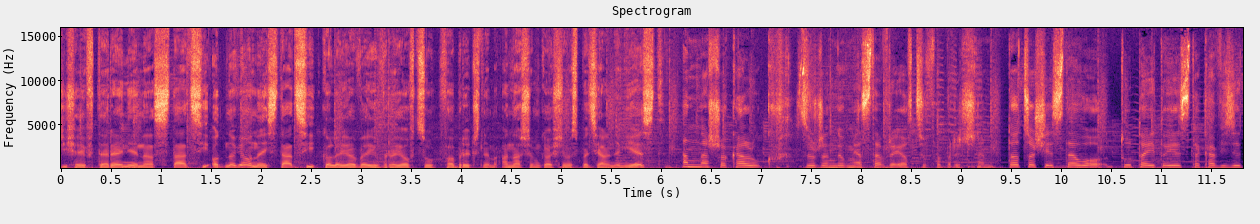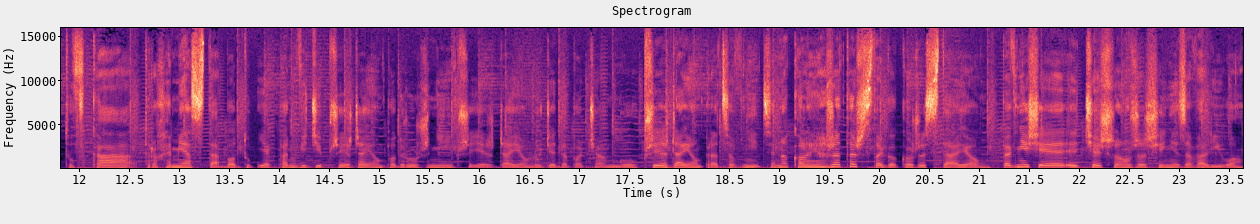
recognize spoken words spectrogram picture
Dzisiaj w terenie na stacji, odnowionej stacji kolejowej w Rejowcu Fabrycznym. A naszym gościem specjalnym jest... Anna Szokaluk z Urzędu Miasta w Rejowcu Fabrycznym. To, co się stało tutaj, to jest taka wizytówka trochę miasta, bo tu, jak pan widzi, przyjeżdżają podróżni, przyjeżdżają ludzie do pociągu, przyjeżdżają pracownicy. No kolejarze też z tego korzystają. Pewnie się y, cieszą, że się nie zawaliło,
